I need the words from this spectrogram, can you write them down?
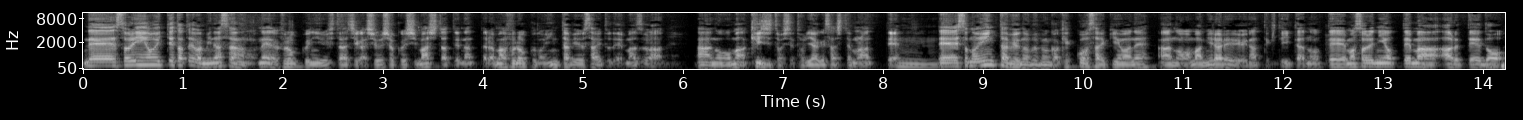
で、それにおいて、例えば皆さんね、フロックにいる人たちが就職しましたってなったら、まあフロックのインタビューサイトでまずは、あの、まあ記事として取り上げさせてもらって、うん、で、そのインタビューの部分が結構最近はね、あの、まあ見られるようになってきていたので、まあそれによって、まあある程度、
